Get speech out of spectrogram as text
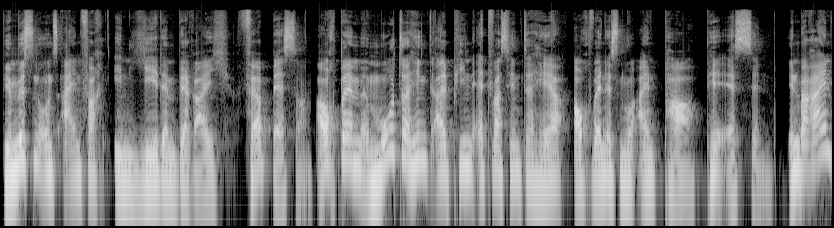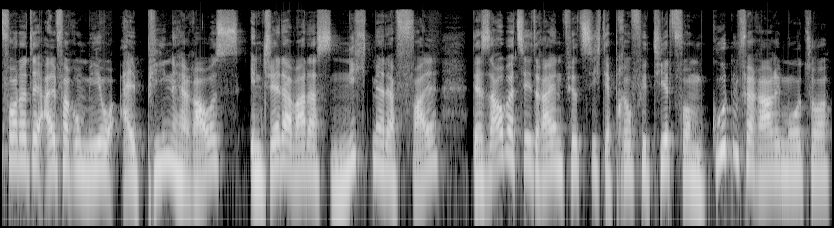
wir müssen uns einfach in jedem Bereich verbessern. Auch beim Motor hinkt Alpine etwas hinterher, auch wenn es nur ein paar PS sind. In Bahrain forderte Alfa Romeo Alpine heraus. In Jeddah war das nicht mehr der Fall. Der Sauber C43, der profitiert vom guten Ferrari-Motor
